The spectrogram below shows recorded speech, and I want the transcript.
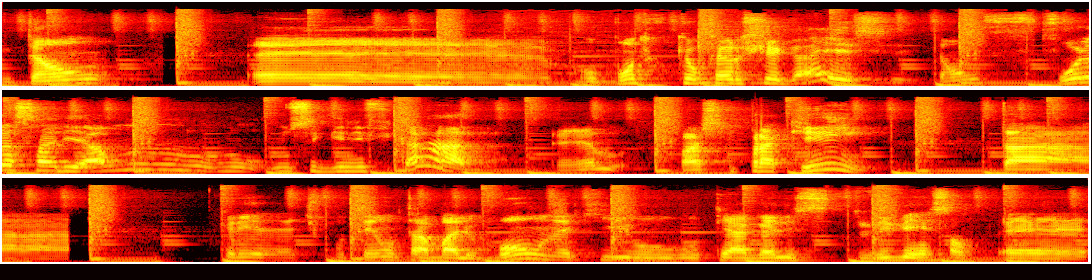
Então, é... O ponto que eu quero chegar é esse. Então, folha salarial não, não, não significa nada. Né? Acho que para quem tá tipo tem um trabalho bom, né, que o, o TH ele vive ressalt, é,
